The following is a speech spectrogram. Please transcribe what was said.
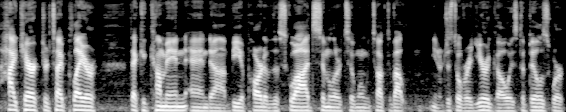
high character type player that could come in and uh, be a part of the squad, similar to when we talked about you know just over a year ago as the Bills were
